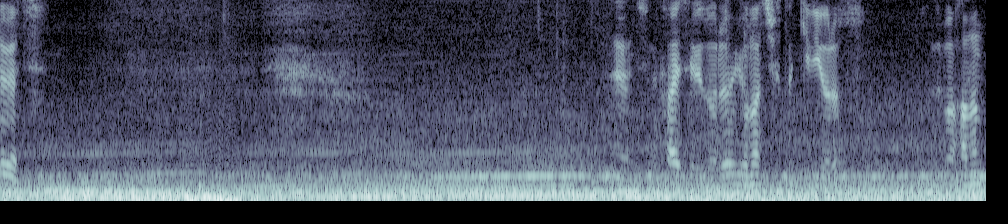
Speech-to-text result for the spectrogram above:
Evet. Evet, şimdi Kayseri doğru yola çıktık, gidiyoruz. Şimdi bakalım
